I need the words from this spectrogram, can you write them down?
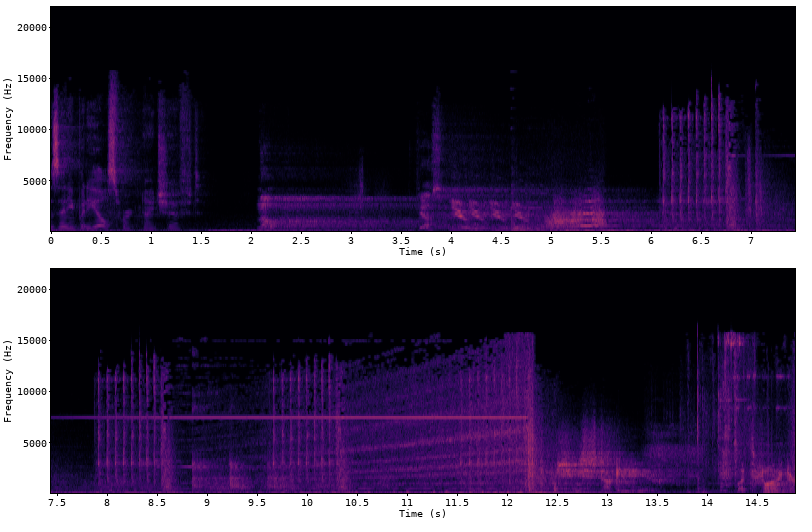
Does anybody else work night shift? Nope. Just you. She's stuck in here. Let's find her.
